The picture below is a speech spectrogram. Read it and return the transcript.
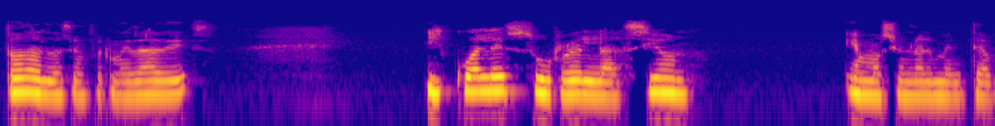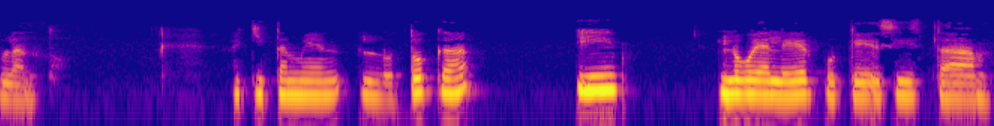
todas las enfermedades y cuál es su relación emocionalmente hablando. Aquí también lo toca y lo voy a leer porque sí está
